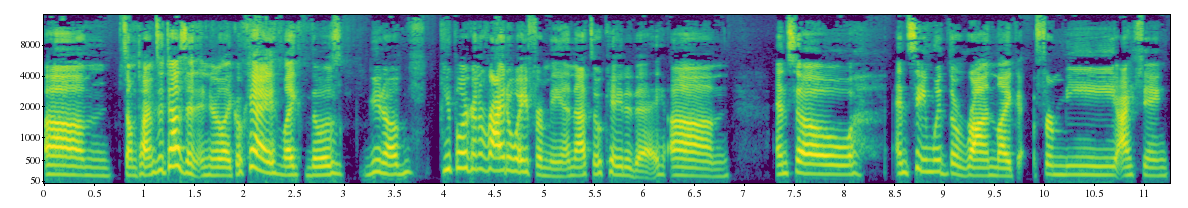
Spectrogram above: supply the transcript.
Um, sometimes it doesn't, and you're like, okay, like those, you know, people are gonna ride away from me, and that's okay today. Um, and so and same with the run, like for me, I think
